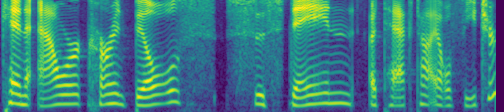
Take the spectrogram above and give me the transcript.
can our current bills sustain a tactile feature?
